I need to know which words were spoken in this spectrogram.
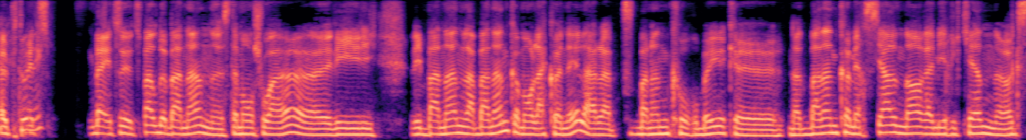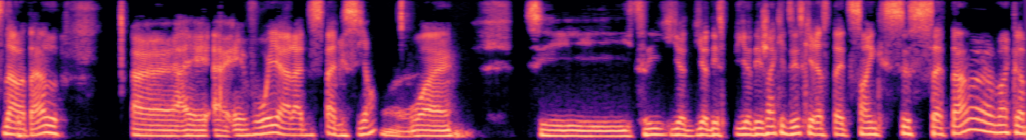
Et puis toi, Ben, Nick? ben, tu, tu parles de bananes, c'était mon choix. Euh, les, les bananes, la banane comme on la connaît, la, la petite banane courbée que notre banane commerciale nord-américaine occidentale euh, est, est vouée à la disparition. Ouais. C'est, tu sais, il y a, y, a des- il y a des gens qui disent qu'il reste peut-être 5, 6, 7 ans avant que Ouais.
